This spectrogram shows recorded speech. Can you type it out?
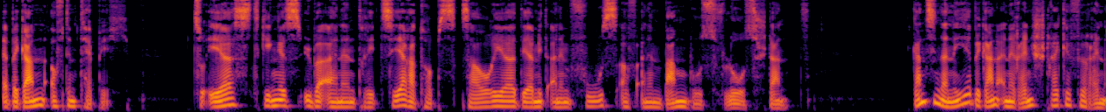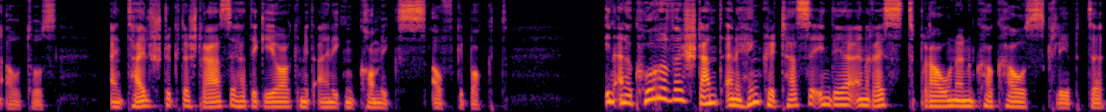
Er begann auf dem Teppich. Zuerst ging es über einen Triceratops-Saurier, der mit einem Fuß auf einem Bambusfloß stand. Ganz in der Nähe begann eine Rennstrecke für Rennautos. Ein Teilstück der Straße hatte Georg mit einigen Comics aufgebockt. In einer Kurve stand eine Henkeltasse, in der ein Rest braunen Kakaos klebte.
